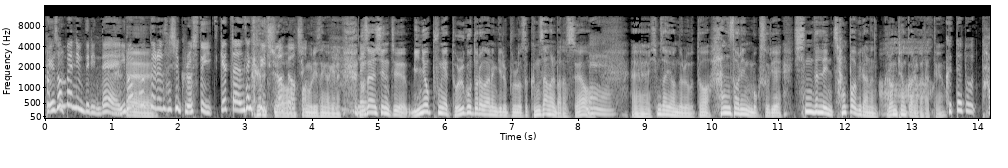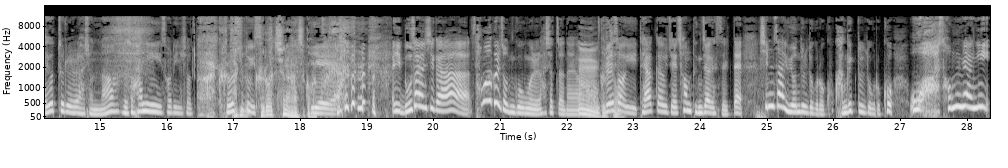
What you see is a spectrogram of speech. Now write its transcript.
대선배님들인데 이런 그러니까. 네. 분들은 사실 그럴 수도 있겠다는 생각이 그렇죠. 들어요. 지금 우리 생각에는. 네. 노사연 씨는 그 민요풍의 돌고 돌아가는 길을 불러서 금상을 받았어요. 네. 예, 심사위원들로부터 한서린 목소리에 신들린 창법이라는 그런 평가를 받았대요. 그때도 다이어트를 하셨나? 그래서 한이 서리셨. 그럴 수도 있을 그렇진 않았을 것 같아요. 예. 아니 노사연 씨가 성악을 전공을 하셨잖아요. 음, 그렇죠. 그래서 이 대학가요제에 처음 등장했을 때 심사위원들도 그렇고 관객들도 그렇고 와 성량이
